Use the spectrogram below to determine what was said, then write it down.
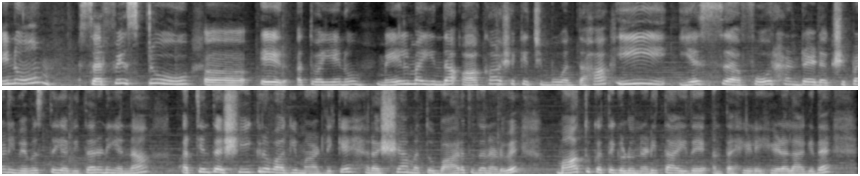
ಇನ್ನು ಸರ್ಫೇಸ್ ಟು ಏರ್ ಅಥವಾ ಏನು ಮೇಲ್ಮೈಯಿಂದ ಆಕಾಶಕ್ಕೆ ಚಿಮ್ಮುವಂತಹ ಈ ಎಸ್ ಫೋರ್ ಹಂಡ್ರೆಡ್ ಕ್ಷಿಪಣಿ ವ್ಯವಸ್ಥೆಯ ವಿತರಣೆಯನ್ನ ಅತ್ಯಂತ ಶೀಘ್ರವಾಗಿ ಮಾಡಲಿಕ್ಕೆ ರಷ್ಯಾ ಮತ್ತು ಭಾರತದ ನಡುವೆ ಮಾತುಕತೆಗಳು ನಡೀತಾ ಇದೆ ಅಂತ ಹೇಳಿ ಹೇಳಲಾಗಿದೆ.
